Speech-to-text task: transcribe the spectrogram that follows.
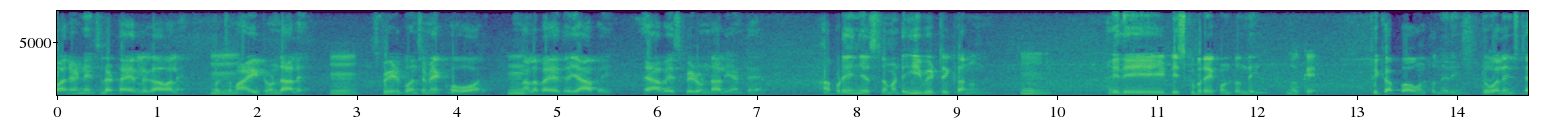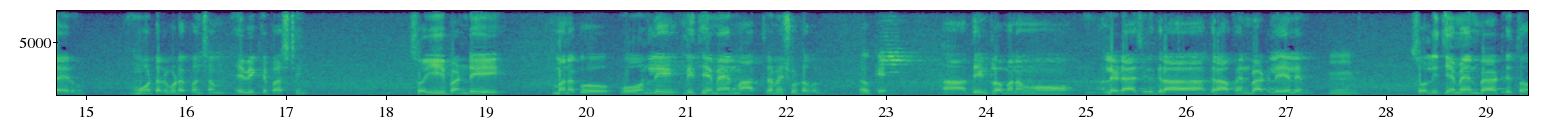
పన్నెండు ఇంచుల టైర్లు కావాలి కొంచెం హైట్ ఉండాలి. స్పీడ్ కొంచెం ఎక్కువ పోవాలి. నలభై ఐదు యాభై యాభై స్పీడ్ ఉండాలి అంటే అప్పుడు ఏం చేస్తున్నామంటే ఈవీ ట్రిక్ అని ఉంది. ఇది డిస్క్ బ్రేక్ ఉంటుంది. ఓకే. పికప్ బాగుంటుంది ఇది. ట్వెల్వ్ ఇంచ్ టైరు. మోటార్ కూడా కొంచెం హెవీ కెపాసిటీ. సో ఈ బండి మనకు ఓన్లీ లిథియమైన్ మాత్రమే షూటబుల్ ఓకే. దీంట్లో మనము లెడ్ యాసిడ్ గ్రా గ్రాఫైన్ బ్యాటరీలు వేయలేము. సో లిథియమైన్ బ్యాటరీతో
